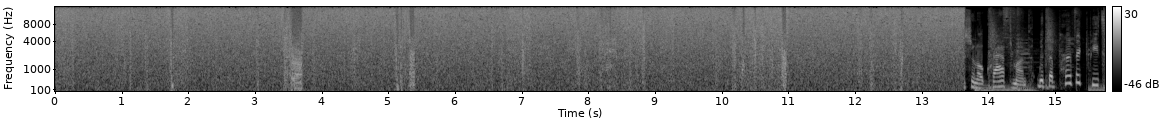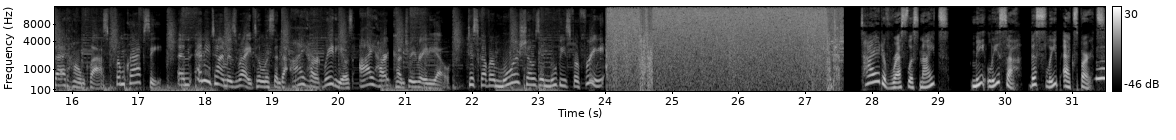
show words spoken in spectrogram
National Craft Month with the perfect pizza at home class from Craftsy. And anytime is right to listen to iHeartRadio's iHeartCountry Radio. Discover more shows and movies for free. Tired of restless nights? Meet Leesa, the sleep experts.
